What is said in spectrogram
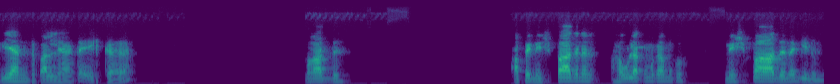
ලියන්ට පල්ලෙහාට එක මොකද්ද? අපේ නිෂ්පාදන හවුලක්ම ගමුකෝ. නිෂ්පාදන ගිණුම.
